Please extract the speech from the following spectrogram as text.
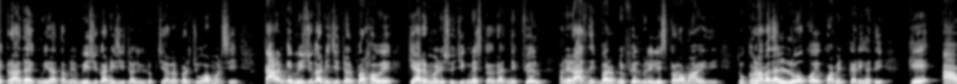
એક રાધા એક મીરા તમને મ્યુઝિકા ડિજિટલ યુટ્યુબ ચેનલ પર જોવા મળશે. કારણ કે મ્યુઝિકા ડિજિટલ પર હવે ક્યારે મળીશું? જિગ્નેશ કવિરાજની ફિલ્મ અને રાજદીપ બારોટની ફિલ્મ રિલીઝ કરવામાં આવી હતી. તો ઘણા બધા લોકોએ કોમેન્ટ કરી હતી કે આ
